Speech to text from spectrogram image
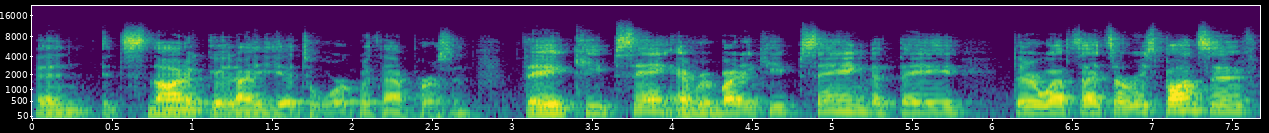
then it's not a good idea to work with that person. They keep saying, everybody keeps saying that they their websites are responsive,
